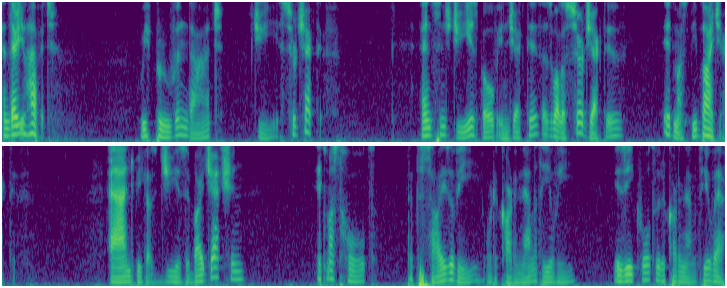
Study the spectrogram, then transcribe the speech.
And there you have it. We've proven that G is surjective and since G is both injective as well as surjective, it must be bijective. And because G is a bijection, it must hold that the size of E, or the cardinality of E, is equal to the cardinality of F,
